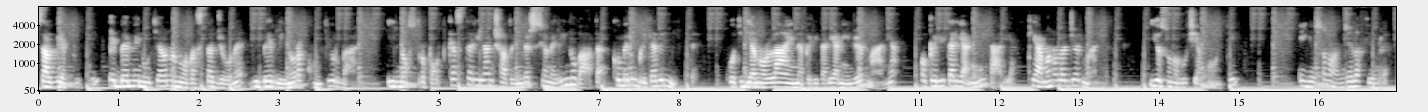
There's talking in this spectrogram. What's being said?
Salve a tutti e benvenuti a una nuova stagione di Berlino Racconti Urbani, il nostro podcast rilanciato in versione rinnovata come rubrica del MIT, quotidiano online per italiani in Germania o per italiani in Italia che amano la Germania. Io sono Lucia Conti e io sono Angela Fiore.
